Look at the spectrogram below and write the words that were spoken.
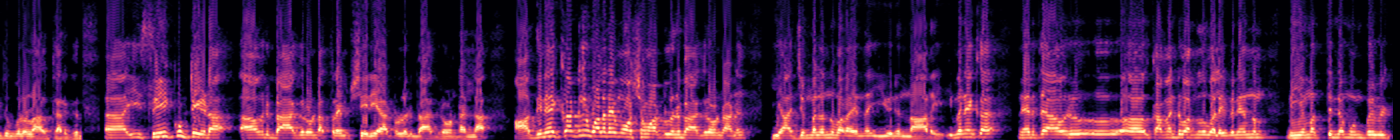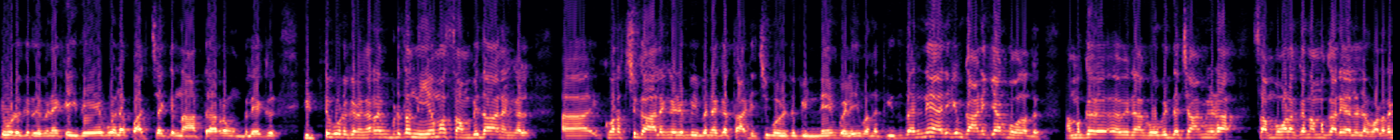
ഇതുപോലുള്ള ആൾക്കാർക്ക്. ഈ സ്ത്രീക്കുട്ടിയുടെ ആ ഒരു ബാക്ക്ഗ്രൗണ്ട് അത്രയും ശരിയായിട്ടുള്ള ഒരു ബാക്ക്ഗ്രൗണ്ട് അല്ല. അതിനെക്കാട്ടിൽ വളരെ മോശമായിട്ടുള്ള ഒരു ബാക്ക്ഗ്രൗണ്ട് ആണ് ഈ അജ്മൽ എന്ന് പറയുന്ന ഈ ഒരു നാറി. ഇവനെയൊക്കെ നേരത്തെ ആ ഒരു കമന്റ് വന്നതുപോലെ ഇവനെയൊന്നും നിയമത്തിന്റെ മുമ്പ് വിട്ടുകൊടുക്കരുത് ഇവനെയൊക്കെ ഇതേപോലെ പച്ചയ്ക്ക് നാട്ടുകാരുടെ മുമ്പിലേക്ക് ഇട്ടുകൊടുക്കണം കാരണം ഇവിടുത്തെ നിയമ സംവിധാനങ്ങൾ കുറച്ചു കാലം കഴിയുമ്പോൾ ഇവനൊക്കെ തടിച്ചു കൊഴുത്ത് പിന്നെയും വെളിയിൽ വന്നിട്ട് ഇത് തന്നെയായിരിക്കും കാണിക്കാൻ പോകുന്നത്. നമുക്ക് പിന്നെ ഗോവിന്ദചാമിയുടെ സംഭവങ്ങളൊക്കെ നമുക്കറിയാലല്ലോ വളരെ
